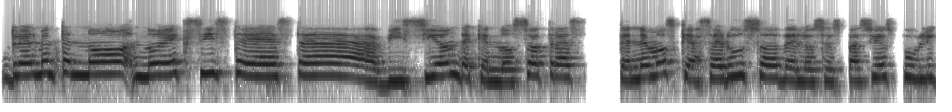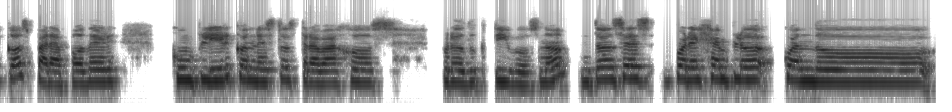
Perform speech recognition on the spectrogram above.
realmente no, no existe esta visión de que nosotras tenemos que hacer uso de los espacios públicos para poder cumplir con estos trabajos productivos, ¿no? Entonces, por ejemplo, cuando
